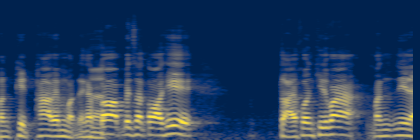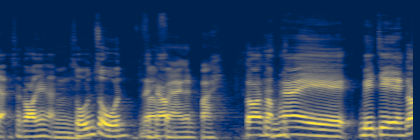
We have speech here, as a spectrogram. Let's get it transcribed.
มันผิดพลาดไปหมดนะครับฮะก็เป็นสกอร์ที่หลายคนคิดว่ามันนี่แหละสกอร์นี่แหละอืมศูนย์ศูนย์นะครับแฟร์ๆกันไป ก็ทำให้ BG เองก็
